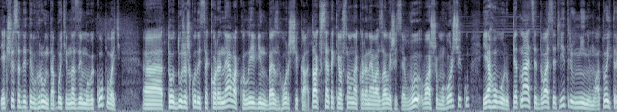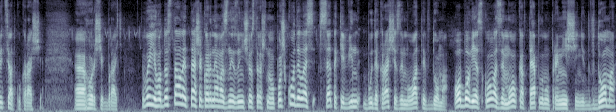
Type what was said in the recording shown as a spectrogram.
якщо садити в ґрунт, а потім на зиму викопувати, е, то дуже шкодиться коренева, коли він без горщика. Так, все-таки основна коренева залишиться в вашому горщику. Я говорю 15-20 літрів мінімум, а то й 30-ку краще е, горщик брати. Ви його достали, те, що коренева знизу нічого страшного пошкодилась, все-таки він буде краще зимувати вдома. Обов'язкова зимовка в теплому приміщенні. Вдома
